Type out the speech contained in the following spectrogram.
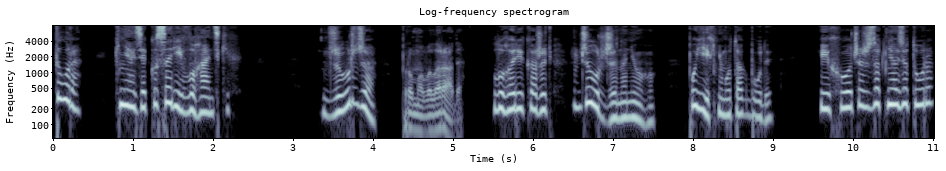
Тура, князя косарів луганських. Джурджа, промовила рада. лугарі кажуть, Джурджа на нього. По їхньому так буде. І хочеш за князя Тура?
